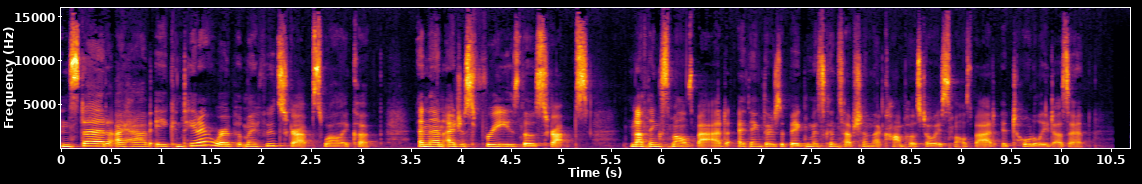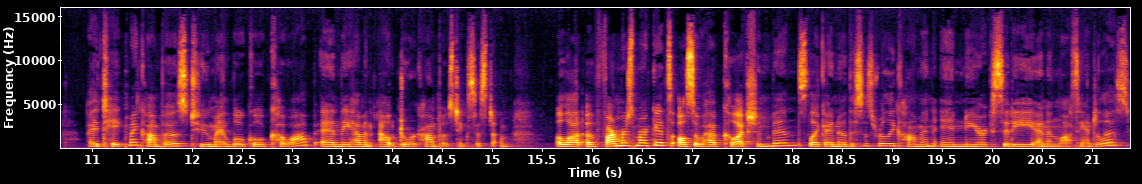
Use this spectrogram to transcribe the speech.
Instead, I have a container where I put my food scraps while I cook, and then I just freeze those scraps. Nothing smells bad. I think there's a big misconception that compost always smells bad. It totally doesn't. I take my compost to my local co op, and they have an outdoor composting system. A lot of farmers markets also have collection bins. Like, I know this is really common in New York City and in Los Angeles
